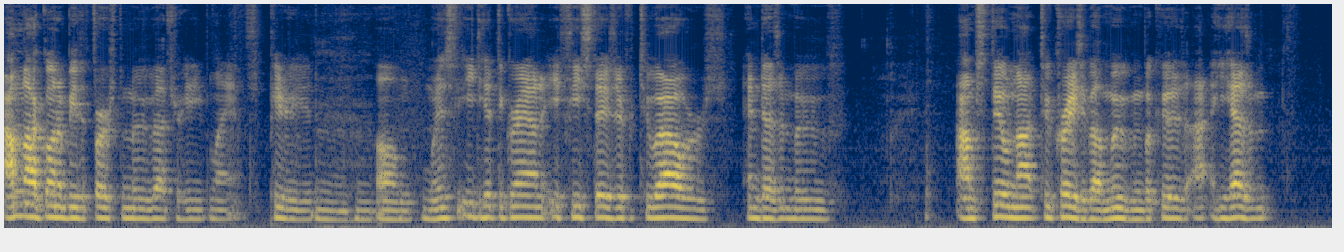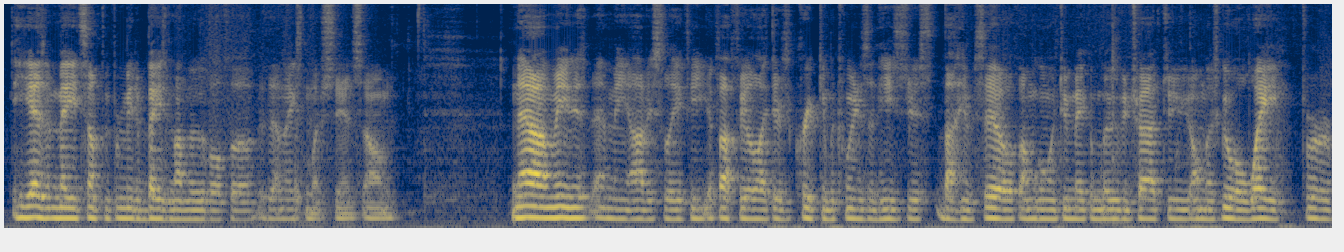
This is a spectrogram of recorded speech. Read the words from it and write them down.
I'm not going to be the first to move after he lands, period. Mm-hmm. Um, when his feet hit the ground, if he stays there for two hours and doesn't move, I'm still not too crazy about moving because I, he hasn't he hasn't made something for me to base my move off of. If that makes much sense. Um, now, I mean, I mean, obviously, if he if I feel like there's a creek in between us and he's just by himself, I'm going to make a move and try to almost go away for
